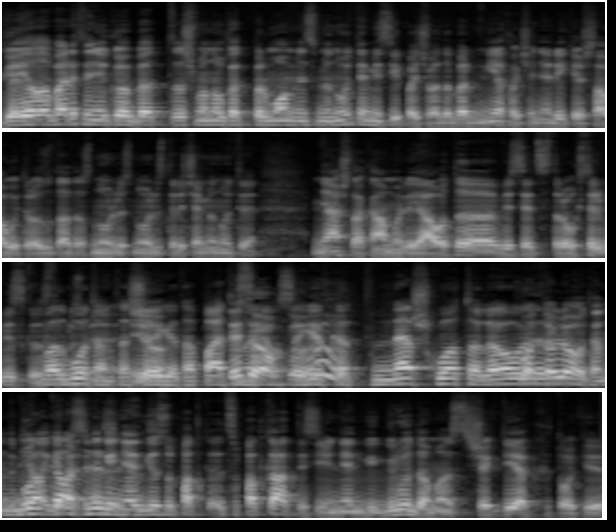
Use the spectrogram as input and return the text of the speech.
gaila vartininko, bet aš manau, kad pirmomis minutėmis ypač, dabar nieko čia nereikia išsaugoti, rezultatas 0-0, trečia minutė. Neštą kamuolį jautą, visi atsitrauks ir viskas. Ta būtent aš irgi tą patį Tiesiog sakyti, nu, kad neš kuo toliau. Kuo toliau, ten būna rizikos. netgi su, pat, su patkartais, jį netgi griūdamas šiek tiek tokį,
